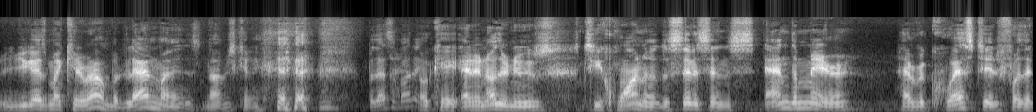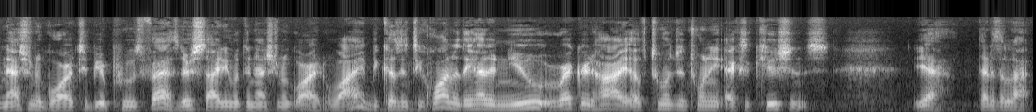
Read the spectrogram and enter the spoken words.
You guys might kid around, but landmines. No, I'm just kidding. But that's about it. Okay, and in other news, Tijuana, the citizens, and the mayor have requested for the National Guard to be approved fast. They're siding with the National Guard. Why? Because in Tijuana, they had a new record high of 220 executions. Yeah, that is a lot.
